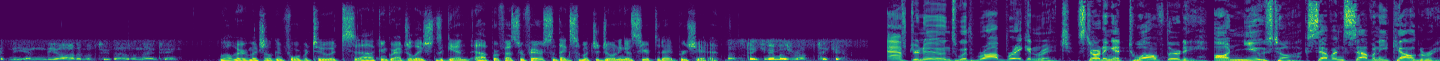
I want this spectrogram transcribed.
in the, in the autumn of 2019. Well, very much looking forward to it. Uh, congratulations again, uh, Professor Ferris, and thanks so much for joining us here today. Appreciate it. Thank you very much, Rob. Take care. Afternoons with Rob Breckenridge, starting at 1230 on News Talk 770 Calgary.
